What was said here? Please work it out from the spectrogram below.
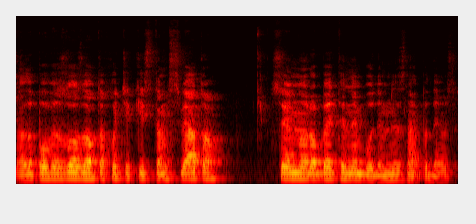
Але повезло завтра хоч якесь там свято. Сильно робити не будемо, не знаю, подивимось.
